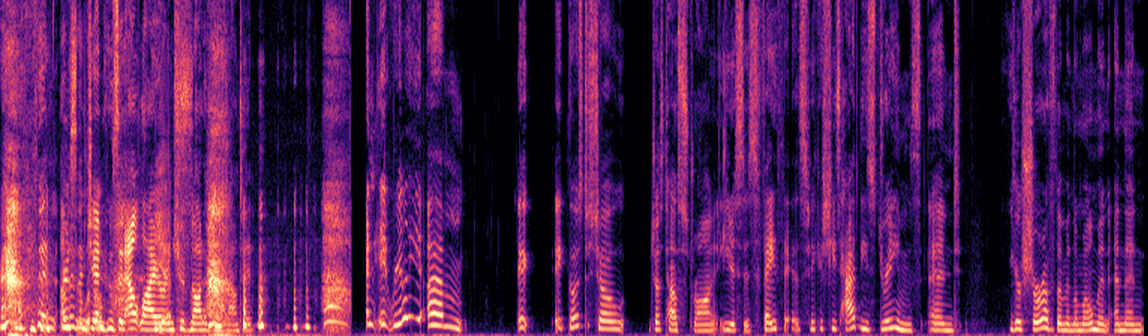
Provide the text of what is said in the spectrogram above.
Than, other There's a than Jen, who's an outlier and should not have been counted. and it really, um, it goes to show just how strong Edith's faith is because she's had these dreams and you're sure of them in the moment, and then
